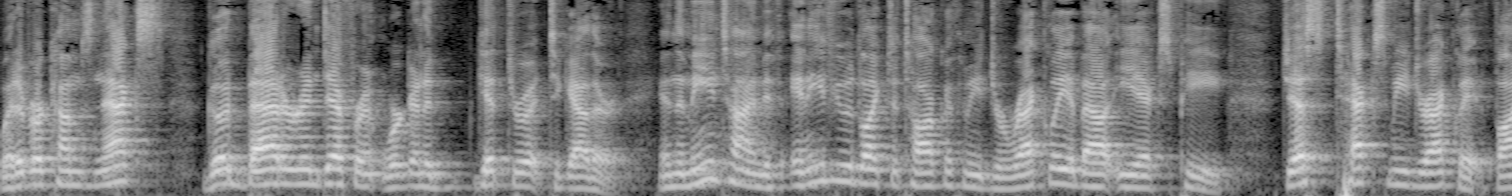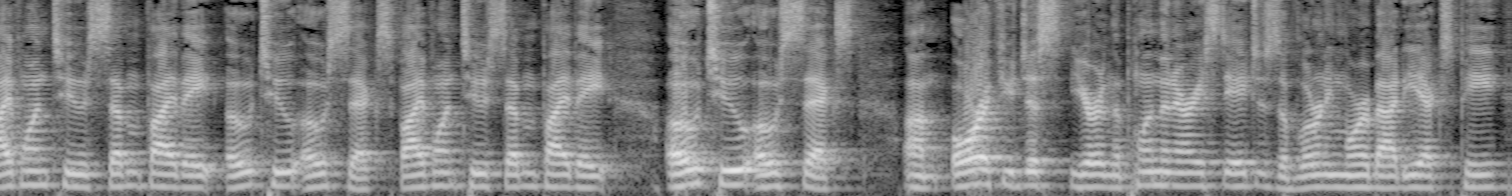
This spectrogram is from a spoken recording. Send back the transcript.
Whatever comes next, good, bad, or indifferent, we're going to get through it together. In the meantime, if any of you would like to talk with me directly about EXP, just text me directly at 512 758 0206, 512 758 0206 um, or if you just you're in the preliminary stages of learning more about EXP,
